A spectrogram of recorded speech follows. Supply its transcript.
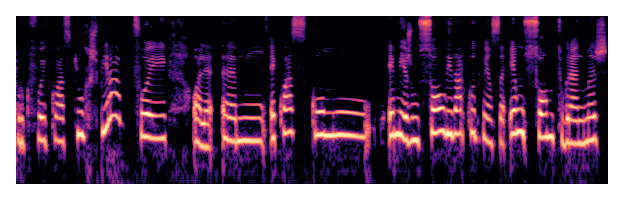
porque foi quase que um respirar. Foi, olha, hum, é quase como, é mesmo só lidar com a doença. É um só muito grande, mas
